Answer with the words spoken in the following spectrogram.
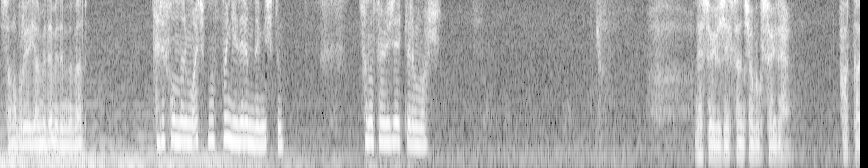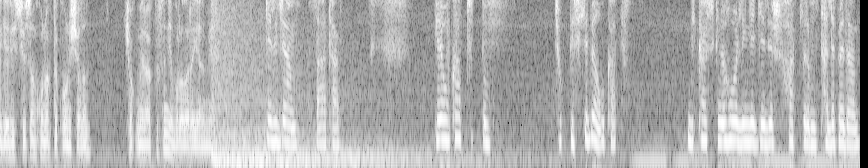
Sana buraya gelme demedim mi ben? Telefonlarımı açmazsan gelirim demiştim. Sana söyleyeceklerim var. Ne söyleyeceksen çabuk söyle. Hatta gel istiyorsan konakta konuşalım. Çok meraklısın ya buralara gelmeye. Geleceğim zaten. Bir avukat tuttum. Çok dişli bir avukat. Birkaç güne holdinge gelir haklarımı talep eden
